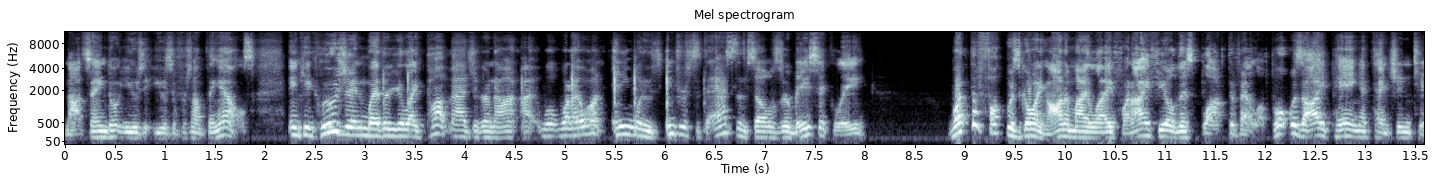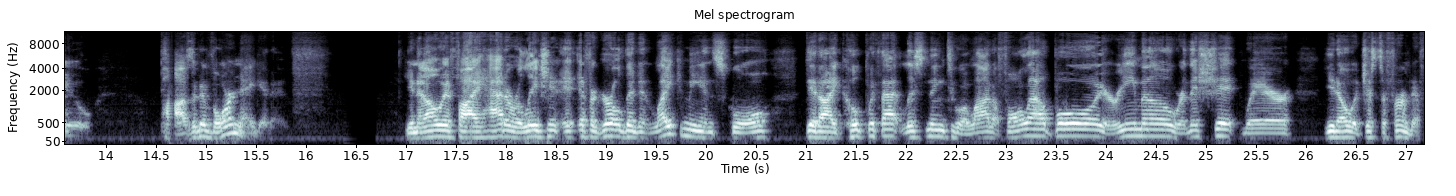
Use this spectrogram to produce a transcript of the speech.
Not saying don't use it, use it for something else. In conclusion, whether you like pop magic or not, I, well, what I want anyone who's interested to ask themselves are basically, what the fuck was going on in my life when I feel this block developed? What was I paying attention to, positive or negative? You know, if I had a relation, if a girl didn't like me in school, did I cope with that listening to a lot of Fall Out Boy or emo or this shit where, you know, it just affirmed it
